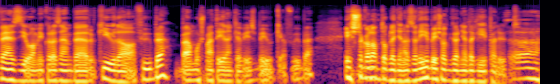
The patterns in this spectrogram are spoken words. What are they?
verzió, amikor az ember kiül a fűbe, bár most már télen kevésbé ül ki a fűbe, és csak a Mm. laptop legyen az ölébe, és ott görnyed a gép előtt. Uh,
